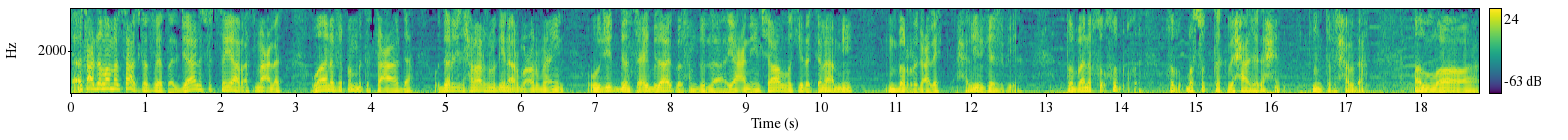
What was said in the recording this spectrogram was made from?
أسعد الله مساك أستاذ فيصل. جالس في السيارة أسمع لك. وأنا في قمة السعادة ودرجة الحرارة في المدينة 44 وجدا سعيد بذلك والحمد لله. يعني إن شاء الله كذا كلامي مبرد عليك. حبيب قلبي. طب أنا خذ خذ, بصكك بحاجة دحين. وانت في الحر ده. الله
